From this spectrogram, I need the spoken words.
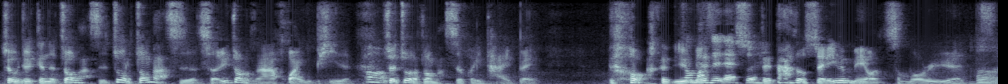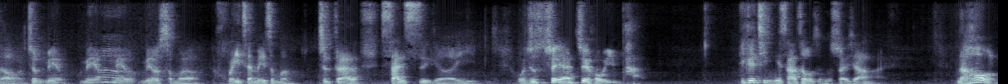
所以我就跟着妆发师坐了妆发师的车，因为妆发师他换一批人，所以坐了妆发师回台北。然后因为也在睡，对，大家都睡，因为没有什么人，知道吗？就没有没有没有没有什么回程，没什么，就大概三四个而已。我就睡在最后一排，一个紧急刹车，我整个摔下来。然后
